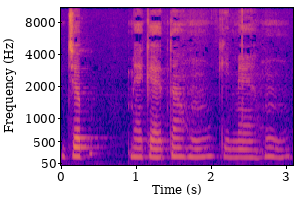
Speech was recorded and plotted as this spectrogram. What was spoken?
जब मैं कहता हूँ कि मैं हूँ,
